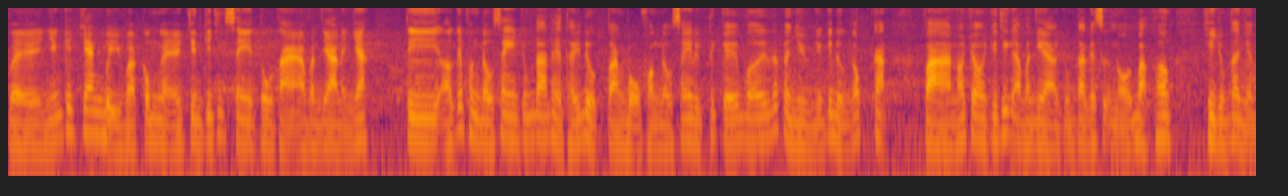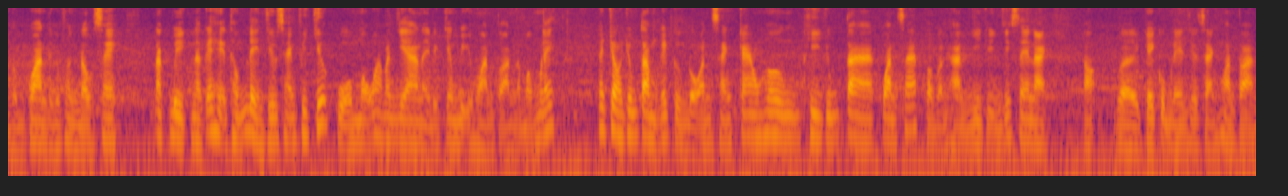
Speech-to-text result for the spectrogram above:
về những cái trang bị và công nghệ trên cái chiếc xe Toyota Avanza này nha. Thì ở cái phần đầu xe chúng ta có thể thấy được toàn bộ phần đầu xe được thiết kế với rất là nhiều những cái đường góc cạnh và nó cho cái chiếc Avanza của chúng ta cái sự nổi bật hơn khi chúng ta nhìn tổng quan từ cái phần đầu xe. Đặc biệt là cái hệ thống đèn chiếu sáng phía trước của mẫu Avanza này được trang bị hoàn toàn là bóng led. Nó cho chúng ta một cái cường độ ánh sáng cao hơn khi chúng ta quan sát và vận hành di chuyển chiếc xe này. Đó, về cái cụm đèn chiếu sáng hoàn toàn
